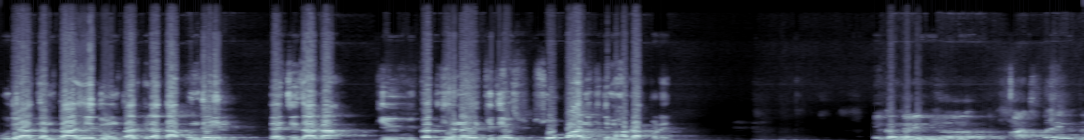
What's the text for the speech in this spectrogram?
उद्या जनता हे दोन तारखेला दाखवून देईल त्यांची जागा की विकत घेणं हे किती सोपं आणि किती महागात पडेल. एकंदरीत आजपर्यंत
